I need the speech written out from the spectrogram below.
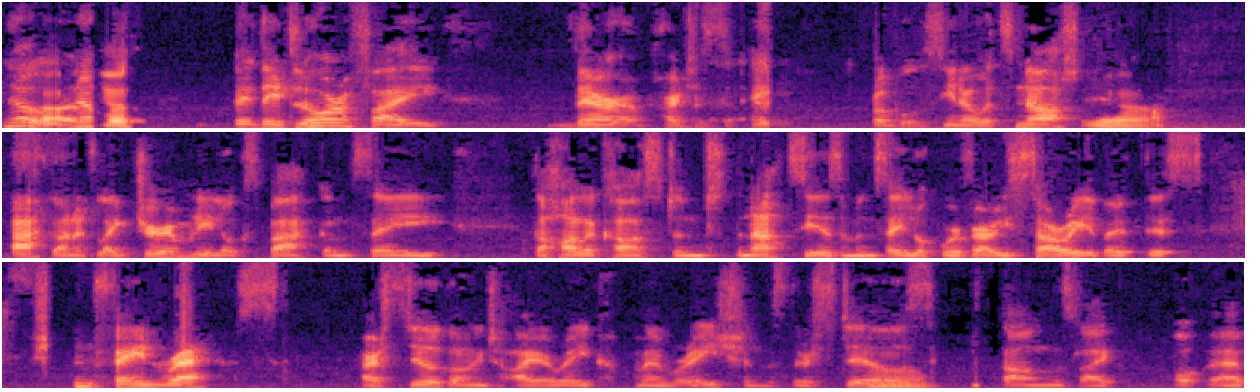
no, uh, no, yes, they, they glorify their participation troubles. You know, it's not yeah, back on it like Germany looks back on say the Holocaust and the Nazism and say, look, we're very sorry about this. Sinn Féin reps are still going to IRA commemorations. They're still Mm. singing songs like oh, uh,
